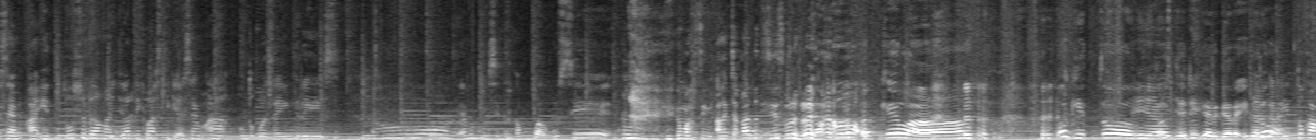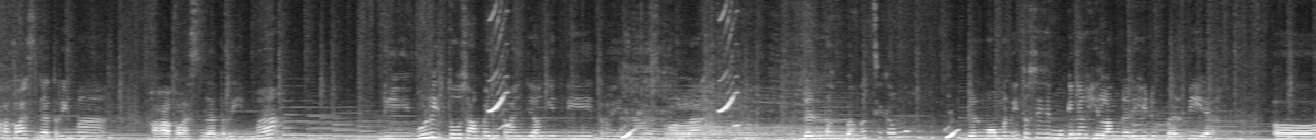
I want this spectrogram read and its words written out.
SMA itu sudah ngajar di kelas 3 SMA untuk bahasa Inggris. Oh, emang musik kamu bagus sih. Masih acak adut sih Ya, sebenarnya. ah, oke lah. Oh gitu. Iya, Terus jadi gara-gara itu. gara-gara itu kakak kelas nggak terima. Kakak kelas nggak terima dibully tuh sampai ditelanjangin di terminal sekolah. Dan enak banget sih kamu. Dan momen itu sih mungkin yang hilang dari hidup Barbie ya. Eh,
